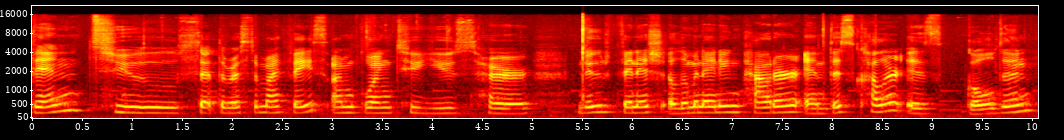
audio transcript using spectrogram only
Then to set the rest of my face, I'm going to use her Nude Finish Illuminating Powder and this color is golden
